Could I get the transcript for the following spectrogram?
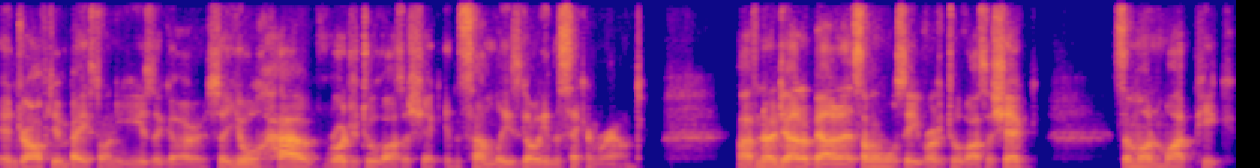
and draft him based on years ago. So you'll have Roger Tuivasa-Sheck in some leagues going in the second round. I have no doubt about it. Someone will see Roger Tuivasa-Sheck. Someone might pick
